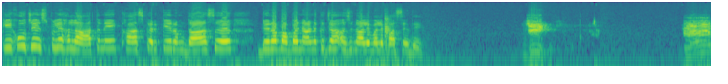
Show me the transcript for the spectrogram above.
ਕਿਹੋ ਜਿਹੇ ਇਸ ਵੇਲੇ ਹਾਲਾਤ ਨੇ, ਖਾਸ ਕਰਕੇ ਰਮਦਾਸ, ਡੇਰਾ ਬਾਬਾ ਨਾਨਕ ਜਾਂ ਅਜਨਾਲੇ ਵਾਲੇ ਪਾਸੇ ਦੇ? ਜੀ, ਮੈਂ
